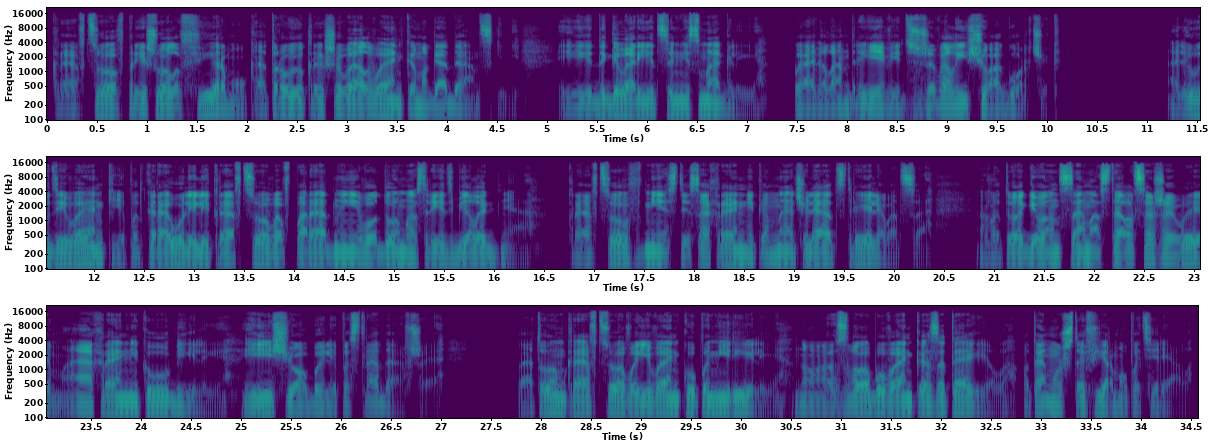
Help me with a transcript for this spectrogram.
Кравцов пришел в фирму, которую крышевал Ванька Магаданский, и договориться не смогли. Павел Андреевич сживал еще огорчик. Люди Ваньки подкараулили Кравцова в парадные его дома средь бела дня, Кравцов вместе с охранником начали отстреливаться. В итоге он сам остался живым, а охранника убили, и еще были пострадавшие. Потом Кравцова и Ваньку помирили, но злобу Ванька затаил, потому что фирму потерял.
